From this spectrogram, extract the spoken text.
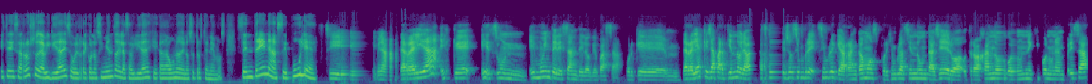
este desarrollo de habilidades o el reconocimiento de las habilidades que cada uno de nosotros tenemos, ¿se entrena, se pule? Sí, Mira, la realidad es que es un es muy interesante lo que pasa, porque mm, la realidad es que ya partiendo de la base, yo siempre, siempre que arrancamos, por ejemplo, haciendo un taller o, trabajando con un equipo en una empresa,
